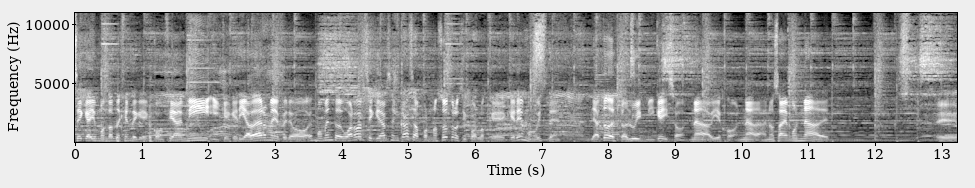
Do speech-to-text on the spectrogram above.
Sé que hay un montón de gente que confía en mí y que quería verme, pero es momento de guardarse y quedarse en casa por nosotros y por los que queremos, ¿viste? Y a todo esto, Luismi, ¿qué hizo? Nada, viejo, nada. No sabemos nada de él. Eh,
